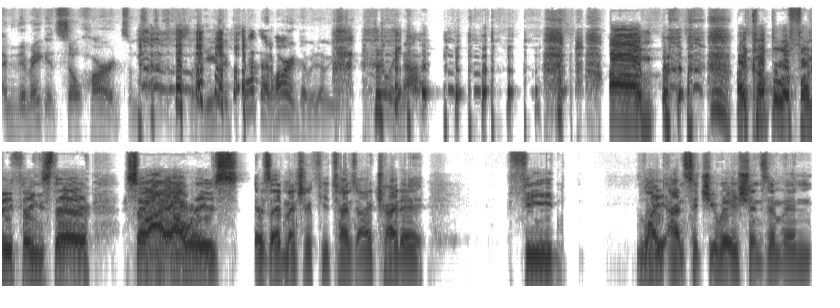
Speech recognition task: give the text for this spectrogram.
I mean, they make it so hard sometimes. It's, like you, it's not that hard, WWE. It's really not. Um, a couple of funny things there. So I always, as I mentioned a few times, I try to feed light on situations. And when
